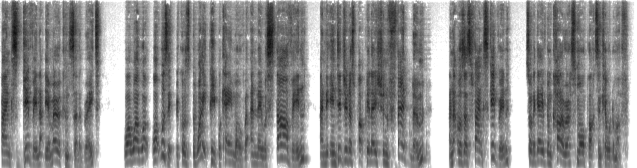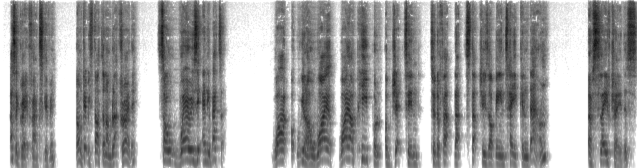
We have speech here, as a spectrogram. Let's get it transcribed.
Thanksgiving that the Americans celebrate. Well, what, what, what was it? Because the white people came over and they were starving, and the indigenous population fed them, and that was as Thanksgiving. So they gave them cholera, smallpox, and killed them off. That's a great Thanksgiving. Don't get me started on Black Friday. So where is it any better? Why, you know, why, why are people objecting to the fact that statues are being taken down of slave traders?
